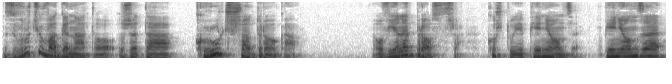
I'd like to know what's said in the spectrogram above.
Zwróć uwagę na to, że ta krótsza droga, o wiele prostsza, kosztuje pieniądze. Pieniądze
